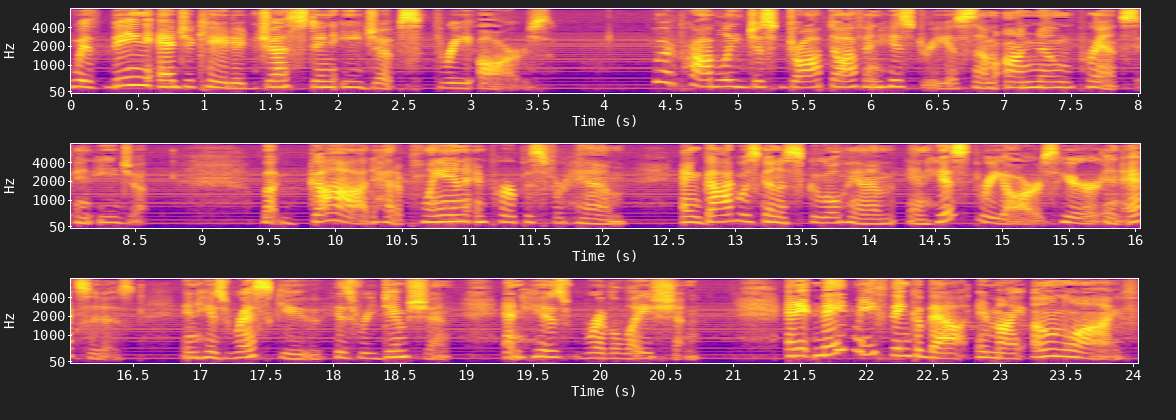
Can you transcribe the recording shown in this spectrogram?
with being educated just in Egypt's three R's? He would have probably just dropped off in history as some unknown prince in Egypt. But God had a plan and purpose for him, and God was going to school him in his three R's here in Exodus in his rescue, his redemption, and his revelation. And it made me think about in my own life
